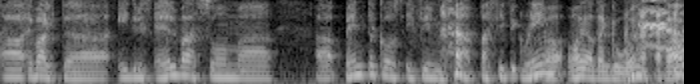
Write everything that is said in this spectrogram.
uh, jeg valgte eh, Idris Elva som eh, eh, Pentecost i filmen Pacific Rim. Å ja, ja, den gode. Ja.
